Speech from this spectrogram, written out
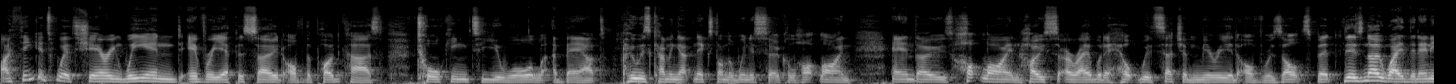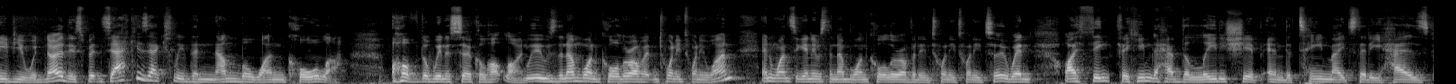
I think it's worth sharing. We end every episode of the podcast talking to you all about who is coming up next on the Winner's Circle hotline. And those hotline hosts are able to help with such a myriad of results. But there's no way that any of you would know this, but Zach is actually the number one caller of the Winner Circle hotline. He was the number one caller of it in 2021, and once again, he was the number one caller of it in 2022. When I think for him to have the leadership and the teammates that he has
